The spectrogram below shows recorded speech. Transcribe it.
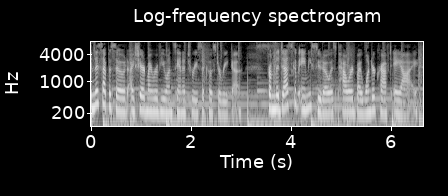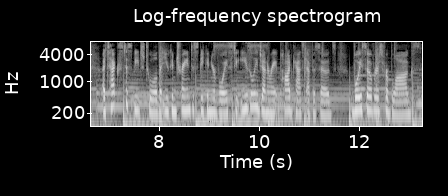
In this episode, I shared my review on Santa Teresa, Costa Rica. From the desk of Amy Suto is powered by Wondercraft AI, a text to speech tool that you can train to speak in your voice to easily generate podcast episodes, voiceovers for blogs,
